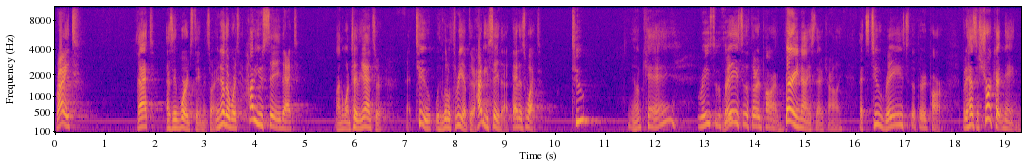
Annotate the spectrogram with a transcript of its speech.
Write that as a word statement. So in other words, how do you say that, I don't want to tell you the answer, that 2 with a little 3 up there. How do you say that? That is what? 2 Okay. raised to the third. Raised to the third power. Very nice there, Charlie. That's 2 raised to the third power. But it has a shortcut name,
